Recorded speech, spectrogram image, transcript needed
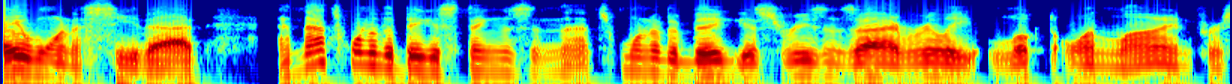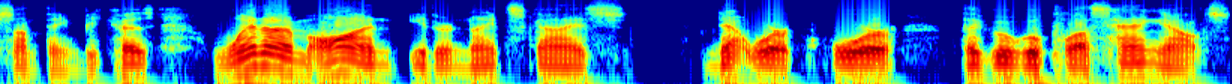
they want to see that and that's one of the biggest things, and that's one of the biggest reasons I really looked online for something. Because when I'm on either Night Skies Network or the Google Plus Hangouts,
